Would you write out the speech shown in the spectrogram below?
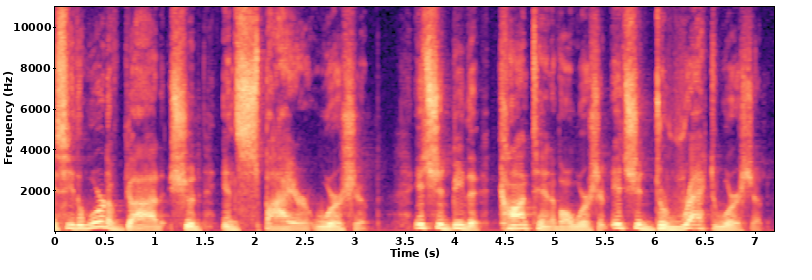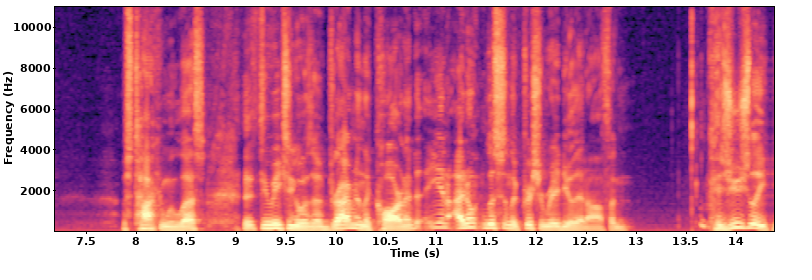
You see, the Word of God should inspire worship. It should be the content of our worship. It should direct worship was talking with Les a few weeks ago as I'm driving in the car, and I, you know I don't listen to Christian radio that often because usually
